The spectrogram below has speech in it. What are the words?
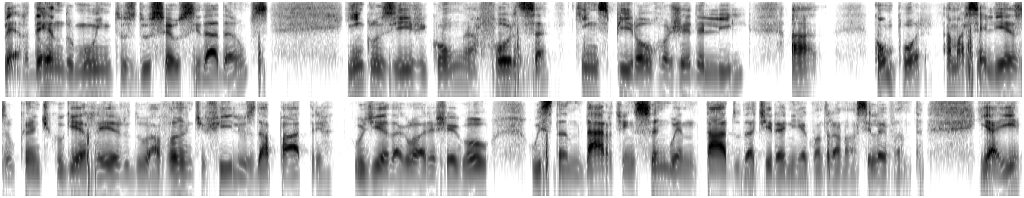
perdendo muitos dos seus cidadãos, inclusive com a força que inspirou Roger de Lille a compor a Marselhesa, o cântico guerreiro do Avante, filhos da pátria, o dia da glória chegou, o estandarte ensanguentado da tirania contra nós se levanta. E aí,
